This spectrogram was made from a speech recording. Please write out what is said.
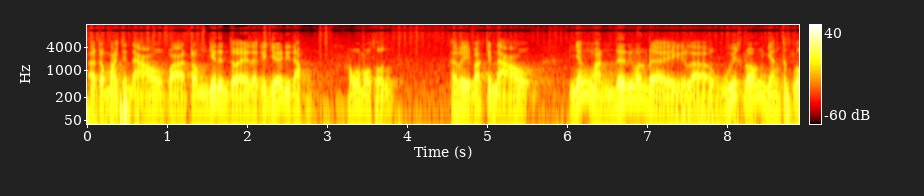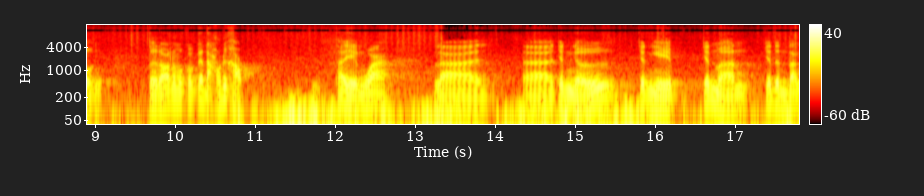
Ở trong bát chánh đạo và trong giới định tuệ là cái giới đi đầu không có mâu thuẫn. Thay vì bát chánh đạo nhấn mạnh đến cái vấn đề là quyết đoán nhận thức luận từ đó nó mới có cái đạo đức học. Thể hiện qua là à, chánh ngữ chánh nghiệp chánh mệnh chánh tinh tấn.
